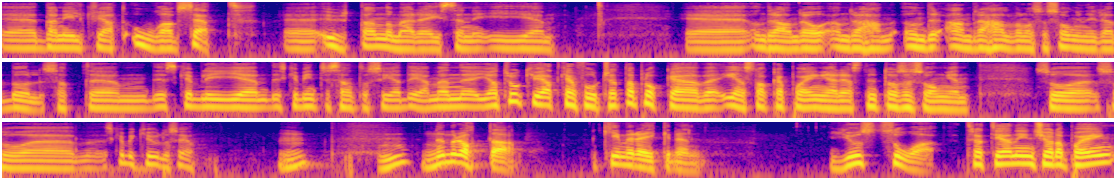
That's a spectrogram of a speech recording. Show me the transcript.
eh, Daniel Kviat oavsett. Eh, utan de här racen i ehm, eh, under, andra, under, under andra halvan av säsongen i Red Bull. Så att, eh, det, ska bli, eh, det ska bli intressant att se det. Men eh, jag tror Kviat kan fortsätta plocka enstaka poäng här resten av säsongen. Så, så eh, det ska bli kul att se. Mm. Mm. Nummer åtta, Kimi Räikkönen. Just så. 31 inkörda poäng,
